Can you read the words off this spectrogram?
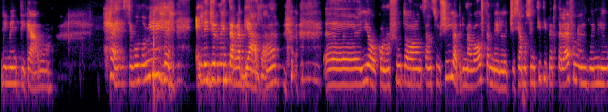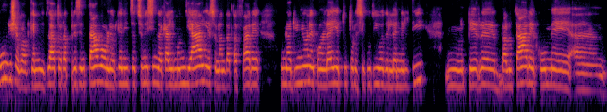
Dimenticavo. Eh, secondo me è leggermente arrabbiata. Eh? Eh, io ho conosciuto Aung San Suu Kyi la prima volta, nel, ci siamo sentiti per telefono nel 2011, avevo organizzato, rappresentavo le organizzazioni sindacali mondiali e sono andata a fare una riunione con lei e tutto l'esecutivo dell'NLD per valutare come eh,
